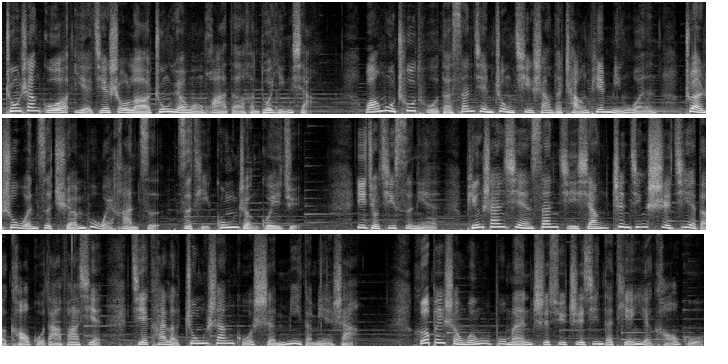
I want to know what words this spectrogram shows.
中山国也接受了中原文化的很多影响。王墓出土的三件重器上的长篇铭文、篆书文字全部为汉字，字体工整规矩。一九七四年，平山县三吉乡震惊世界的考古大发现，揭开了中山国神秘的面纱。河北省文物部门持续至今的田野考古，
